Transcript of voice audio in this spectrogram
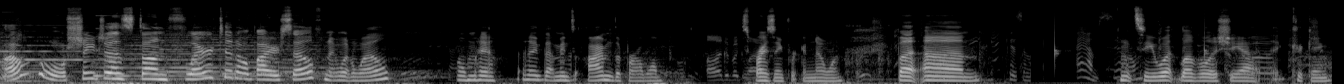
Oh, she just done flirted all by herself and it went well. Oh man, I think that means I'm the problem. Surprising freaking no one. But, um. Let's see, what level is she at at cooking?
